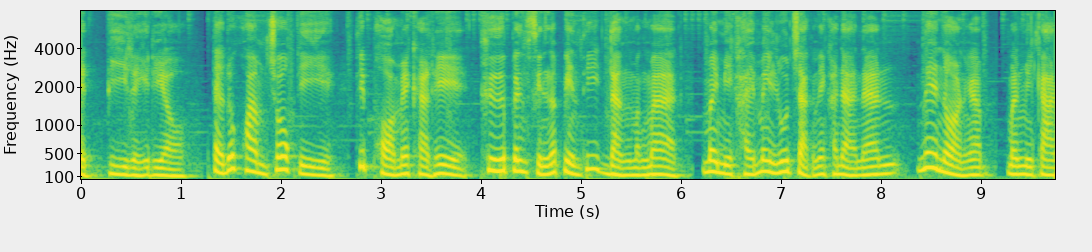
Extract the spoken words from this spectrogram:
7 ปีเลยทีเดียว แต่ด้วยความโชคดีที่พอแมคคาเทคือเป็นศิลปินที่ดังมากๆ ไม่มีใครไม่รู้จักในขณะนั้น แน่นอนครับ มันมีการ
